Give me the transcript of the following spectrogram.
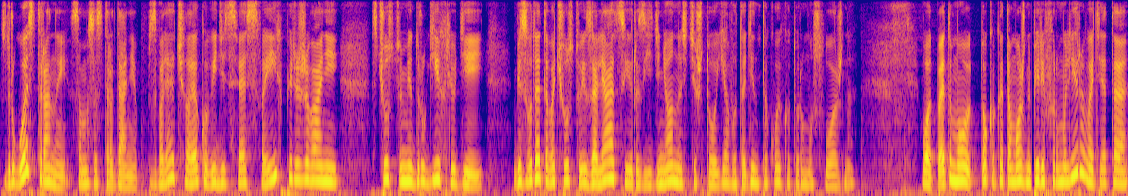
С другой стороны, самосострадание позволяет человеку видеть связь своих переживаний с чувствами других людей – без вот этого чувства изоляции и разъединенности, что я вот один такой, которому сложно. Вот, поэтому то, как это можно переформулировать, это,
